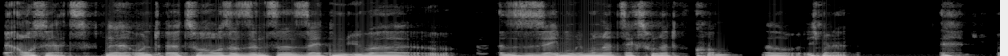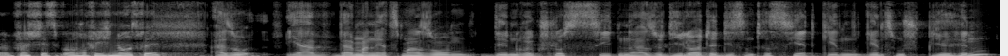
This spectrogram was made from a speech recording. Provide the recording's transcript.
Äh, auswärts. Ne? Und äh, zu Hause sind sie selten über äh, also 700, 600 gekommen. Also ich meine, äh, Verstehst du, worauf ich hinaus will? Also, ja, wenn man jetzt mal so den Rückschluss zieht, ne, also die Leute, die es interessiert, gehen, gehen zum Spiel hin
